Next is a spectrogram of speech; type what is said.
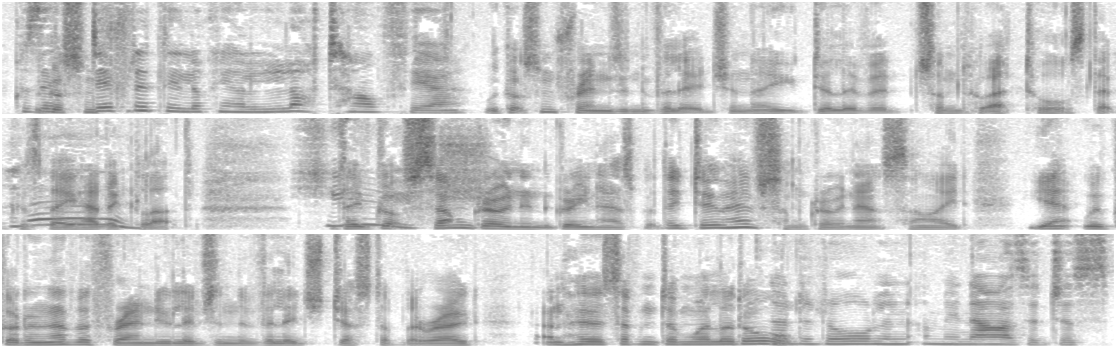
because they're some definitely looking a lot healthier. we've got some friends in the village, and they delivered some to our doorstep because they had a know. Glut. They've got some growing in the greenhouse, but they do have some growing outside. Yeah, we've got another friend who lives in the village just up the road, and hers haven't done well at all. Not at all, and I mean ours are just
